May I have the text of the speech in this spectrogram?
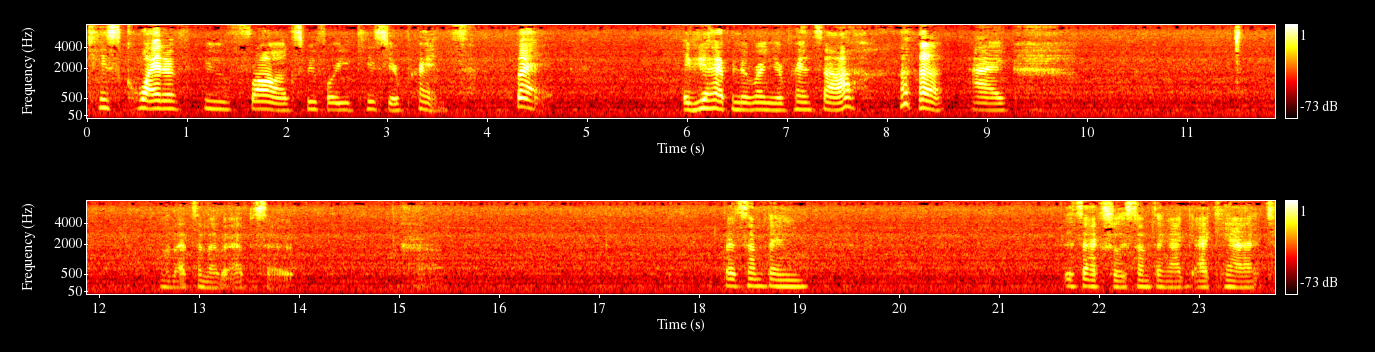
kiss quite a few frogs before you kiss your prince. But if you happen to run your prince off, I well, that's another episode. That's something, it's actually something I, I can't,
